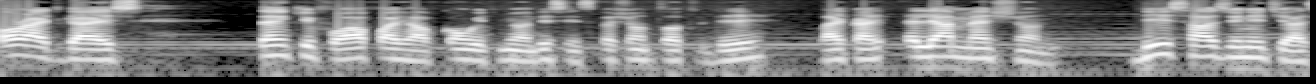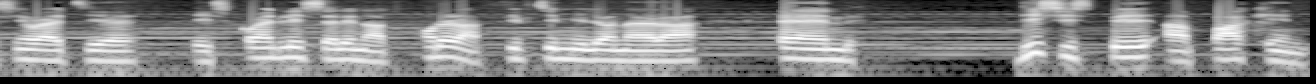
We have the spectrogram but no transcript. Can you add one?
All right guys. Thank you for how far you have come with me on this inspection tour today. Like i earlier mentioned this house unit you are seeing right here is currently selling at 150 million naira and this is pay and parking.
